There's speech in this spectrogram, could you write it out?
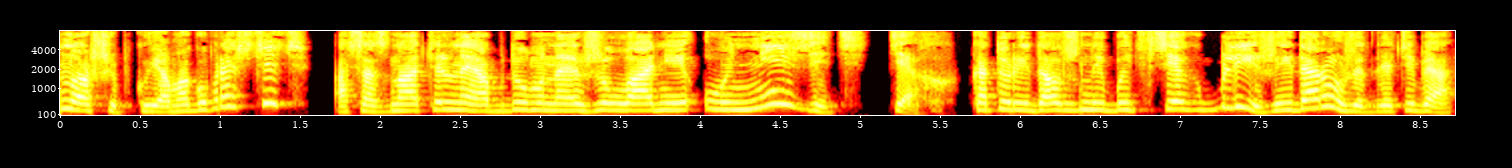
Но ошибку я могу простить, а сознательное обдуманное желание унизить тех, которые должны быть всех ближе и дороже для тебя,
